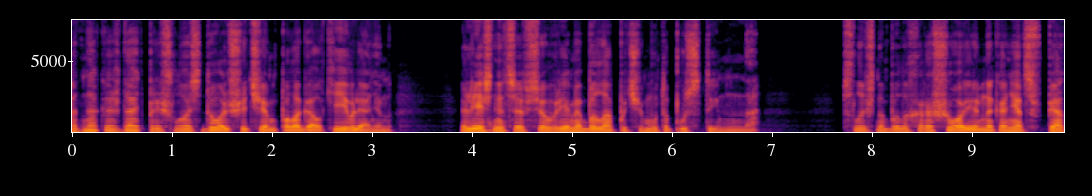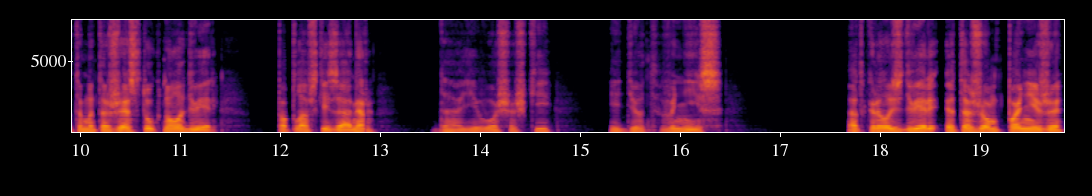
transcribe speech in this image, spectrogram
Однако ждать пришлось дольше, чем полагал киевлянин. Лестница все время была почему-то пустынна. Слышно было хорошо, и, наконец, в пятом этаже стукнула дверь. Поплавский замер. Да, его шашки идет вниз. Открылась дверь этажом пониже.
